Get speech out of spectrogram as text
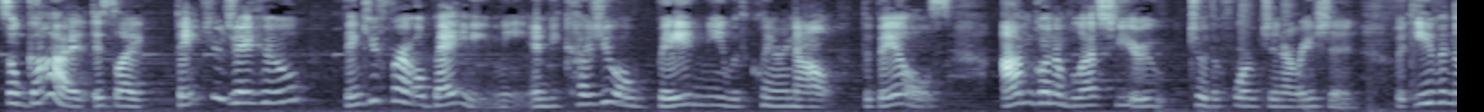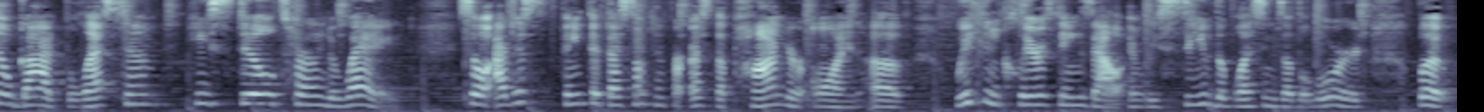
So God is like, thank you, Jehu. Thank you for obeying me. And because you obeyed me with clearing out the Baals, I'm going to bless you to the fourth generation. But even though God blessed him, he still turned away. So I just think that that's something for us to ponder on of we can clear things out and receive the blessings of the Lord, but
